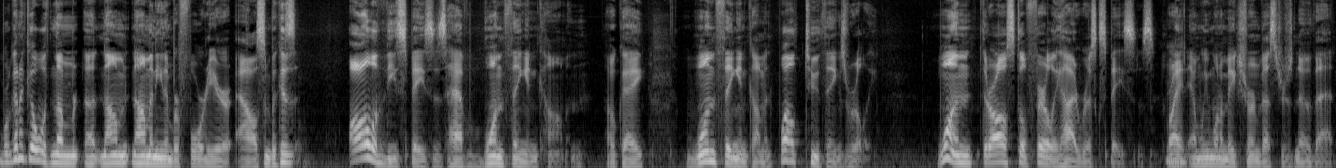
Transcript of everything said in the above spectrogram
we're going to go with number, uh, nom- nominee number four here, Allison, because all of these spaces have one thing in common. Okay, one thing in common. Well, two things really. One, they're all still fairly high risk spaces, right? And we want to make sure investors know that.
